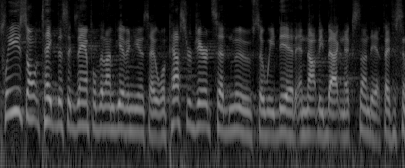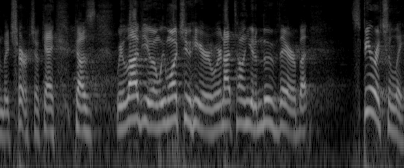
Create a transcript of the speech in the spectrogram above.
please don't take this example that I'm giving you and say, well, Pastor Jarred said move, so we did, and not be back next Sunday at Faith Assembly Church, okay? Because we love you and we want you here. We're not telling you to move there, but spiritually,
